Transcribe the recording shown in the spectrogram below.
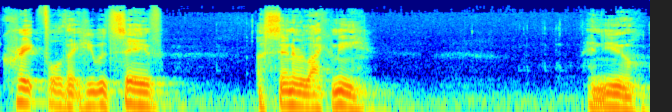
grateful that He would save a sinner like me and you.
